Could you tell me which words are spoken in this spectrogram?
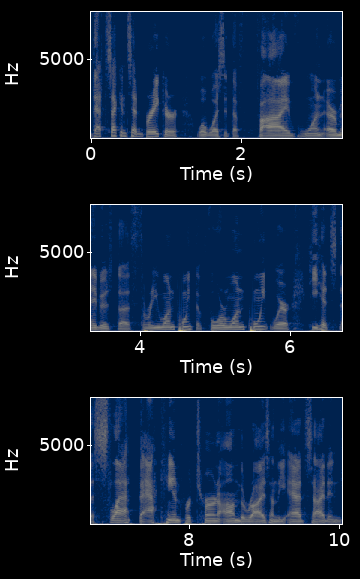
that second set breaker, what was it, the 5 1, or maybe it was the 3 1 point, the 4 1 point, where he hits the slap backhand return on the rise on the ad side and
